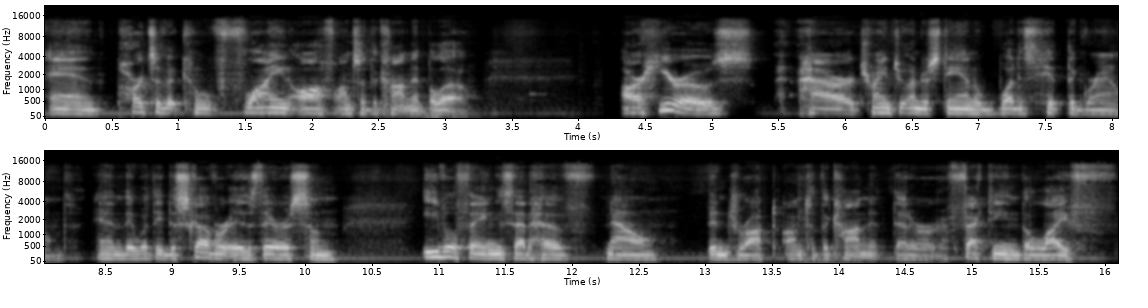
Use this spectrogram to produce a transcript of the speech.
and parts of it come flying off onto the continent below. Our heroes are trying to understand what has hit the ground, and they, what they discover is there are some evil things that have now been dropped onto the continent that are affecting the life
